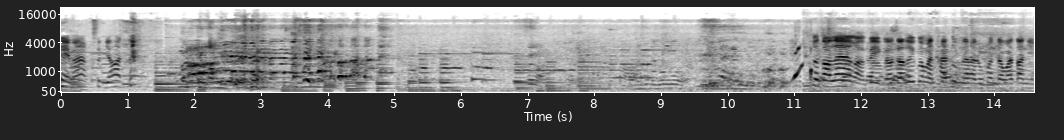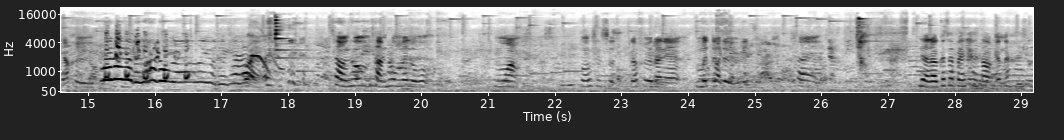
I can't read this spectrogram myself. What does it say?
หนื่อยมาก สุดยอด มันคือความเหนื่อยคือตอนแรกอะเบรกเราจะเลิกประมาณห้าทุ่มนะคะทุกคน แต่ว่าตอนนี้ก็คือไม่ได้อยู่ถึงห้าทุ่มแล้วเราอยู่ถึงแค่สองทุ่มสามทุ่มไม่รู้ง่วงง่วงสุดๆ ก็คือตอนเนี้ยมืดตื่นใช่ เดี๋ยวเราก็จะไปถ่ายต่อกันนะคะทุก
